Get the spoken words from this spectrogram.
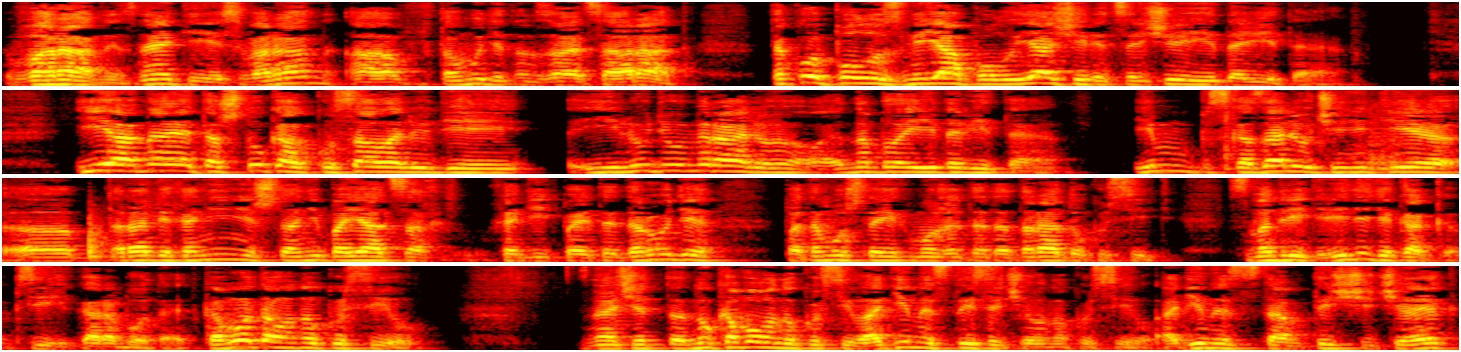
вараны. Знаете, есть варан, а в Талмуде это называется арат. Такой полузмея, полуящерица, еще и ядовитая. И она, эта штука, кусала людей. И люди умирали, она была ядовитая. Им сказали ученики э, Раби Ханини, что они боятся ходить по этой дороге, потому что их может этот рад укусить. Смотрите, видите, как психика работает? Кого-то он укусил. Значит, ну кого он укусил? Один из тысячи он укусил. Один из там тысячи человек,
